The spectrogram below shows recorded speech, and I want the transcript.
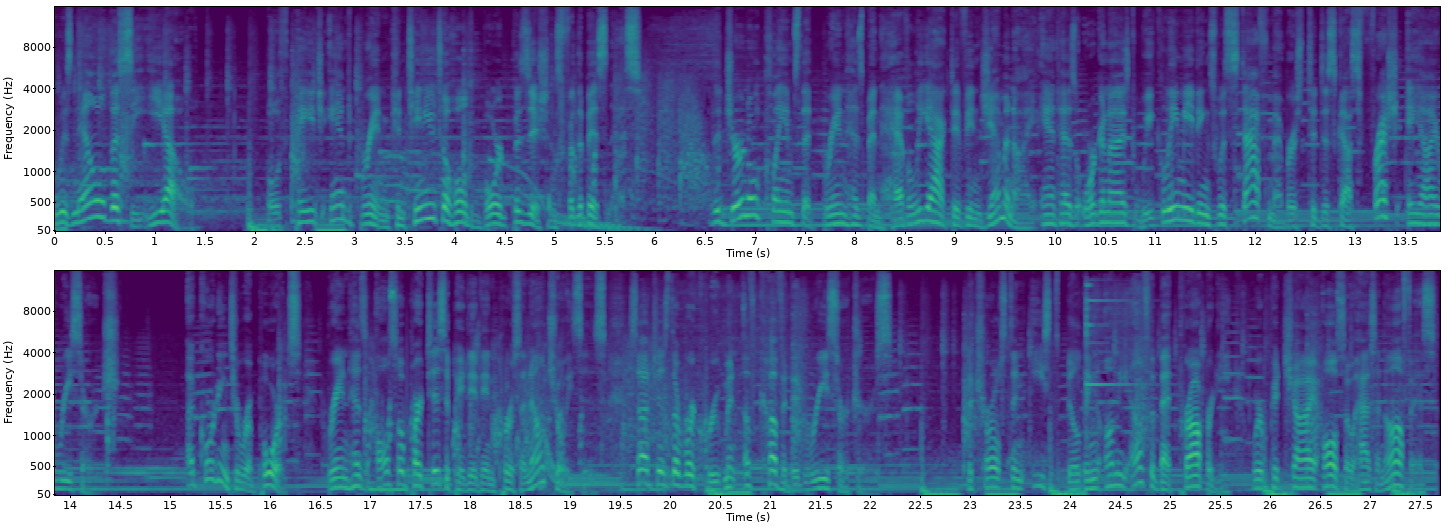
who is now the CEO. Both Page and Brin continue to hold board positions for the business. The journal claims that Brin has been heavily active in Gemini and has organized weekly meetings with staff members to discuss fresh AI research. According to reports, Brin has also participated in personnel choices, such as the recruitment of coveted researchers. The Charleston East building on the Alphabet property, where Pichai also has an office,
